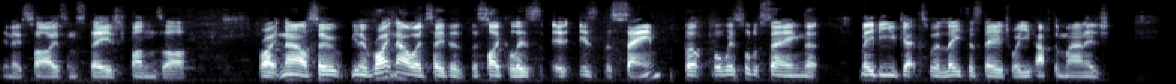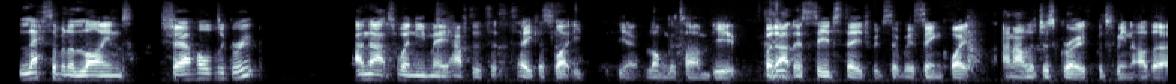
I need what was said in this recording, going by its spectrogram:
you know size and stage funds are right now. So you know, right now I'd say that the cycle is is the same, but but we're sort of saying that maybe you get to a later stage where you have to manage less of an aligned shareholder group, and that's when you may have to t- take a slightly you know longer term view. But at this seed stage, which we're seeing quite analogous growth between other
